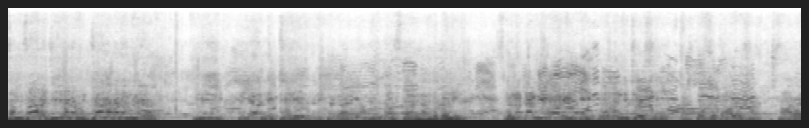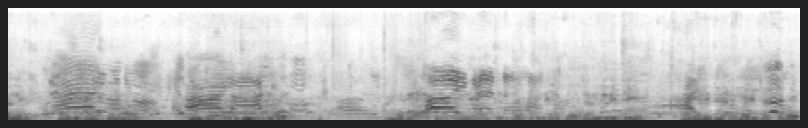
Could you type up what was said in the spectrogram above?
సంసార జీవన ఉద్యానవనంలో మీ ప్రియ నిచ్చలి లలిత గారి అమృతాస్త్రాన్ని అందుకొని కులకర్ణి వారింటి కోడల్ని చేసి కష్టసుఖాల స- సారాన్ని కలిసి పంచుకున్నారు. ఈ ప్రేమ చిహ్నాలు మృదులా జన్మనిచ్చి వారి విద్యల భవిష్యత్తుకు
